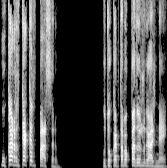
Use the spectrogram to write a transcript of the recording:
o carro de caca de pássaro. O teu carro estava ocupado dois lugares, não é?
